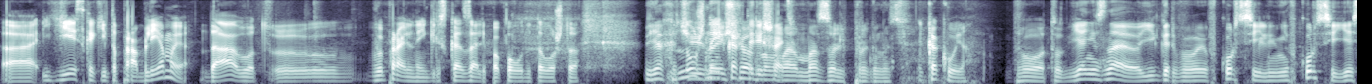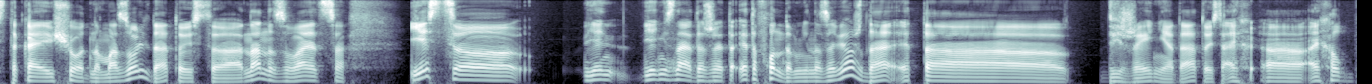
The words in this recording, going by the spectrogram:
э, есть какие-то проблемы, да, вот вы правильно, Игорь, сказали по поводу того, что я хочу нужно их как-то решать. мозоль прыгнуть. Какую? Вот, я не знаю, Игорь, вы в курсе или не в курсе, есть такая еще одна мозоль, да, то есть э, она называется... Есть, э, я, я не знаю даже, это, это фондом не назовешь, да, это движение, да, то есть I, uh, I help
